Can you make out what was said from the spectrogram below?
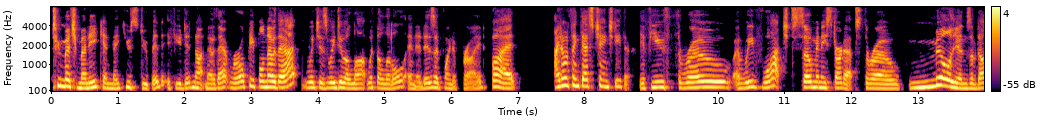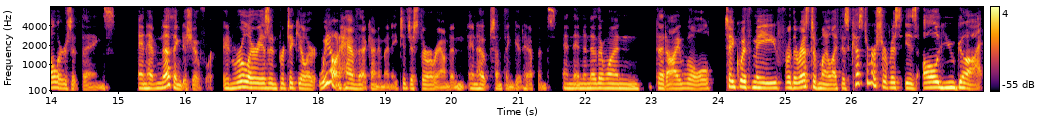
too much money can make you stupid. If you did not know that, rural people know that, which is we do a lot with a little, and it is a point of pride. But I don't think that's changed either. If you throw, uh, we've watched so many startups throw millions of dollars at things and have nothing to show for it. In rural areas in particular, we don't have that kind of money to just throw around and, and hope something good happens. And then another one that I will take with me for the rest of my life is customer service is all you got,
